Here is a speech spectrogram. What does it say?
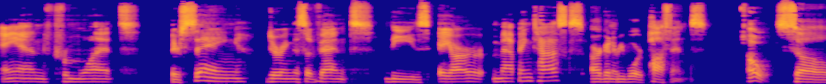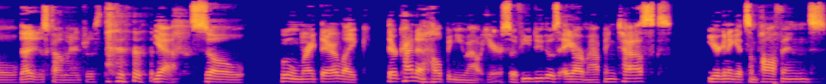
And from what they're saying during this event these ar mapping tasks are going to reward poffins. Oh, so that just caught my interest. yeah. So boom right there like they're kind of helping you out here. So if you do those ar mapping tasks you're going to get some poffins.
